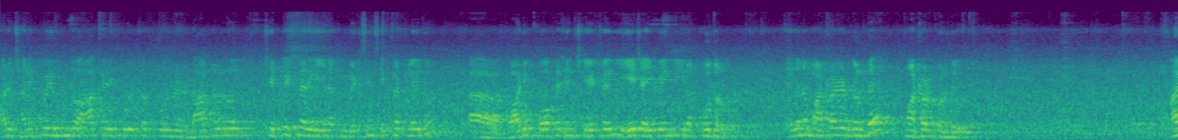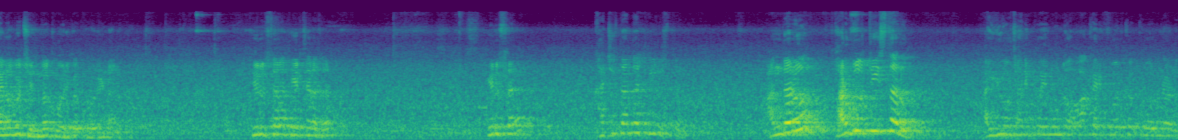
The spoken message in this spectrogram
వారు చనిపోయే ముందు ఆఖరి కోరిక కోరినాడు డాక్టర్ చెప్పేసినారు ఈయనకు మెడిసిన్స్ ఎక్కట్లేదు బాడీ కోఆపరేషన్ చేయట్లేదు ఏజ్ అయిపోయింది ఈయన పోతాడు ఏదైనా మాట్లాడేటుంటే మాట్లాడుకోండి. ఆయన ఒక చిన్న కోరిక కోరినారు తీరుస్తారా తీర్చారా సార్? తీరుస్తారా? ఖచ్చితంగా తీరుస్తారు. అందరూ పరుగులు తీస్తారు. అయ్యో చనిపోయే ముందు ఆఖరి కోరిక కోరినాడు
